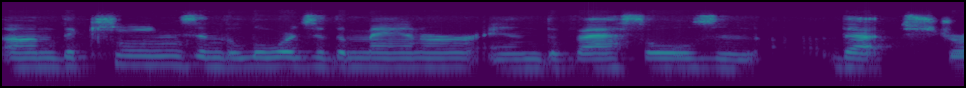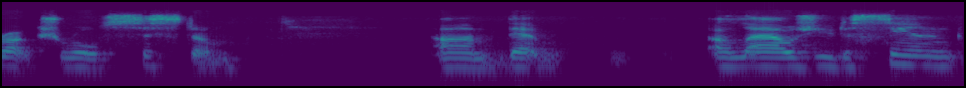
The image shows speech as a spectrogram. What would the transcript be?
um, the kings and the lords of the manor and the vassals and that structural system um, that allows you to send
